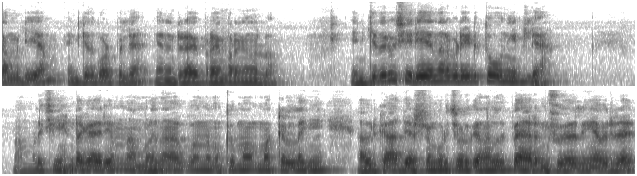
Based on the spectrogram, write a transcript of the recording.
കമന്റ് ചെയ്യാം. എനിക്കത് കുഴപ്പമില്ല. ഞാൻ എന്റെ ഒരു അഭിപ്രായം പറഞ്ഞെന്നുള്ളൂ എനിക്കിതൊരു ശരിയായ നടപടിയായിട്ട് തോന്നിയിട്ടില്ല. നമ്മൾ ചെയ്യേണ്ട കാര്യം നമ്മൾ നമുക്ക് മക്കളില്ലെങ്കിൽ അവർക്ക് ആദേശം കുറിച്ച് കൊടുക്കുക എന്നുള്ളത് പാരൻസ് അല്ലെങ്കിൽ അവരുടെ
